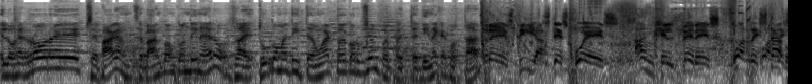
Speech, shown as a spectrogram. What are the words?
los errores se pagan, se pagan con, con dinero. O sea, tú cometiste un acto de corrupción, pues, pues te tiene que costar. Tres días después, Ángel Pérez fue arrestado.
